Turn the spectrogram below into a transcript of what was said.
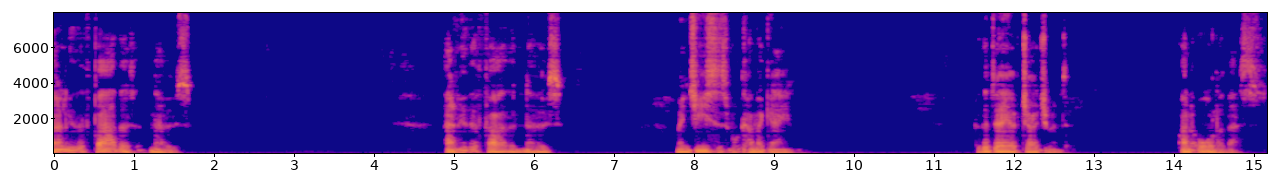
Only the Father knows. Only the Father knows when Jesus will come again for the day of judgment on all of us.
